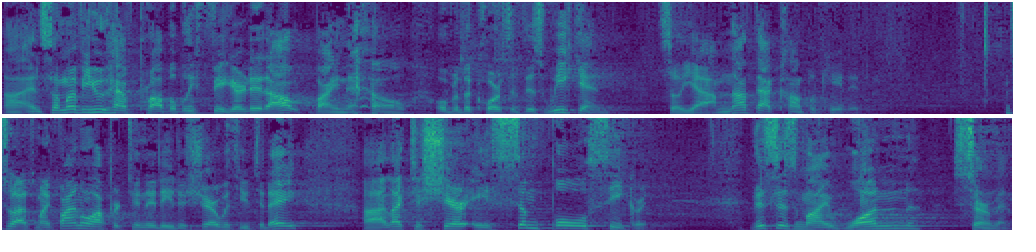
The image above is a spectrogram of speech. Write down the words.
Uh, and some of you have probably figured it out by now over the course of this weekend. So, yeah, I'm not that complicated. And so, as my final opportunity to share with you today, uh, I'd like to share a simple secret. This is my one sermon.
